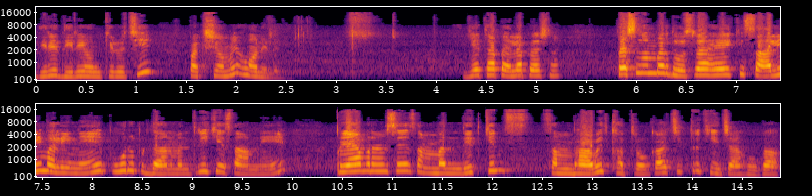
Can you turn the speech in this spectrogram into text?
धीरे धीरे उनकी रुचि पक्षियों में होने लगी। यह था पहला प्रश्न। प्रश्न नंबर दूसरा है कि सालिम अली ने पूर्व प्रधानमंत्री के सामने पर्यावरण से संबंधित किन संभावित खतरों का चित्र खींचा होगा,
